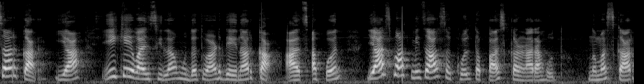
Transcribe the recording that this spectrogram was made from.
सरकार या ई के वाय सीला मुदतवाढ देणार का? आज आपण याच बातमीचा सखोल तपास करणार आहोत. नमस्कार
